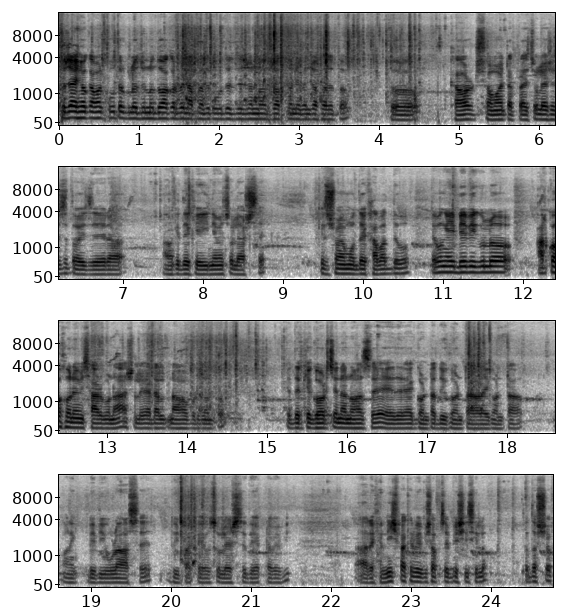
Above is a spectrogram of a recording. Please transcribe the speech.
তো যাই হোক, আমার কবুতরগুলোর জন্য দোয়া করবেন। আপনাদের কবুতরদের জন্য যত্ন নেবেন যথাযথ। তো খাওয়ার সময়টা প্রায় চলে এসেছে, তো এই যে এরা আমাকে দেখেই নেমে চলে আসছে। কিছু সময়ের মধ্যে খাবার দেবো। এবং এই বেবিগুলো আর কখনো আমি ছাড়বো না, আসলে অ্যাডাল্ট না হওয়া পর্যন্ত। এদেরকে ঘর চেনানো আছে। এদের এক ঘণ্টা, দুই ঘণ্টা, আড়াই ঘণ্টা অনেক বেবি উড়া আছে। দুই পাখেও চলে এসছে, দুই একটা বেবি আর এখানে নিষ পাখির বেবি সবচেয়ে বেশি ছিল। তো দর্শক,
